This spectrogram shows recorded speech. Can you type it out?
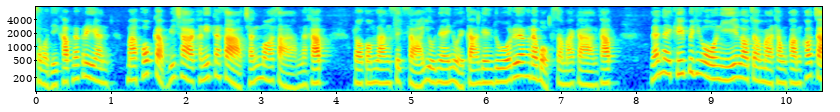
สวัสดีครับนักเรียนมาพบกับวิชาคณิตศาสตร์ชั้นม .3 นะครับเรากำลังศึกษาอยู่ในหน่วยการเรียนรู้เรื่องระบบสมการครับ และในคลิปวิดีโอนี้เราจะมาทำความเข้าใจ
